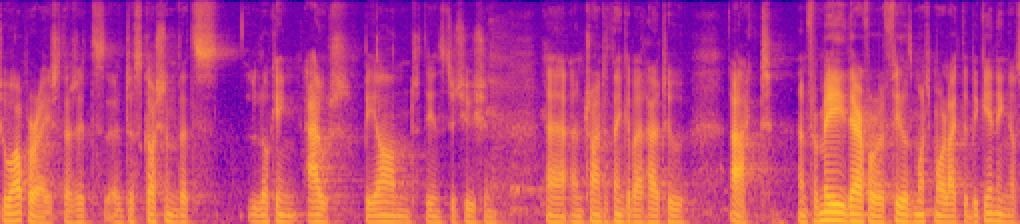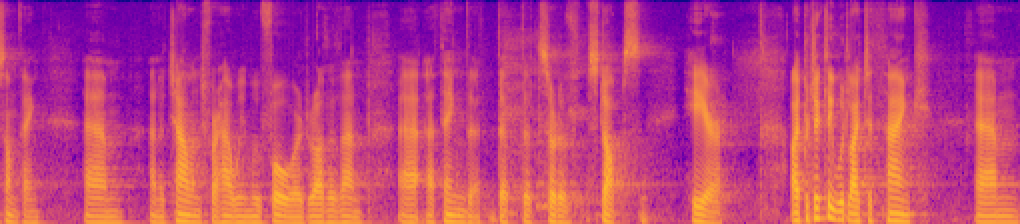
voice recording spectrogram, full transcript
to operate, that it's a discussion that's looking out beyond the institution uh, and trying to think about how to act. And for me, therefore, it feels much more like the beginning of something um, and a challenge for how we move forward rather than uh, a thing that, that, that sort of stops here. I particularly would like to thank um,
